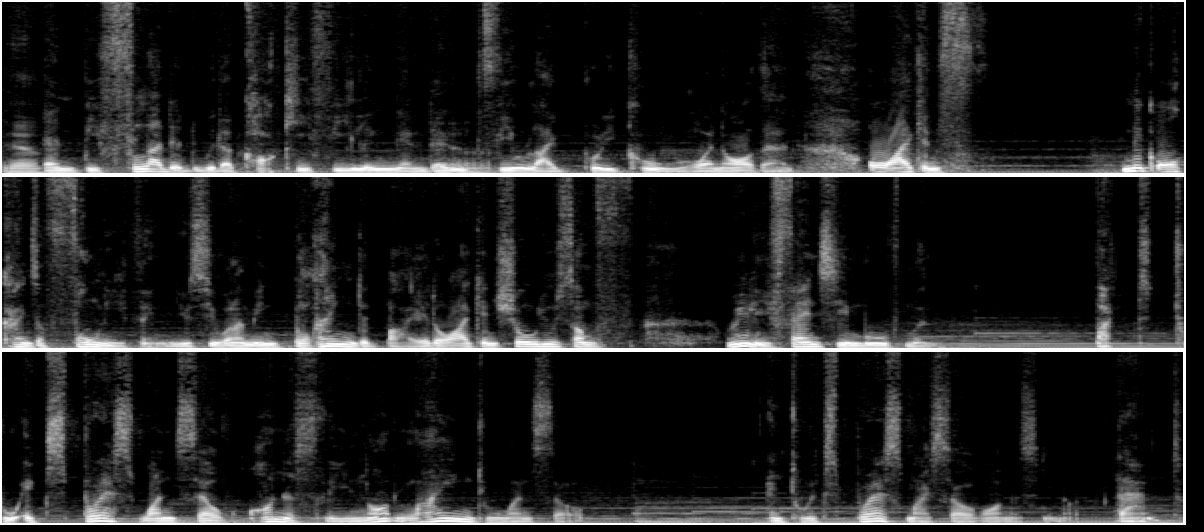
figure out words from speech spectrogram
Yeah. and be flooded with a cocky feeling and then feel like pretty cool and all that. Or I can f- make all kinds of phony thing. You see what I mean? Blinded by it. Or I can show you some f- really fancy movement. But to express oneself honestly, not lying to oneself, and to express myself honestly, not that,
